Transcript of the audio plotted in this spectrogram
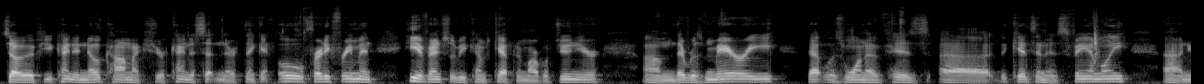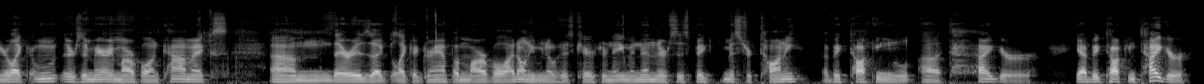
So if you kind of know comics, you're kind of sitting there thinking, "Oh, Freddie Freeman, he eventually becomes Captain Marvel Jr." Um, there was Mary, that was one of his uh, the kids in his family, uh, and you're like, mm, "There's a Mary Marvel in comics." Um, there is a like a Grandpa Marvel. I don't even know his character name. And then there's this big Mr. Tawny, a big talking uh, tiger. Yeah, big talking tiger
